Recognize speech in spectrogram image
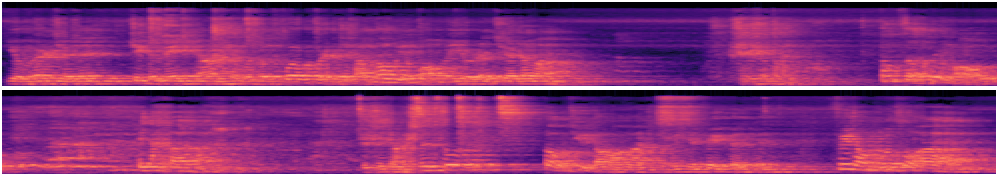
有没有人觉得这个美女啊什么的或或者这把刀有毛病？有人觉得吗？谁是什么？刀怎么会毛病？哎呀！只是想伸缩道具刀啊，这个这个非常不错啊。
